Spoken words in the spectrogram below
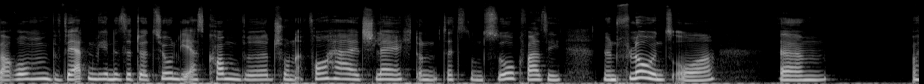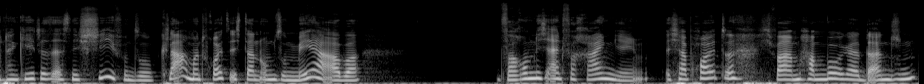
Warum bewerten wir eine Situation, die erst kommen wird, schon vorher als schlecht und setzen uns so quasi einen Flow ins Ohr? Ähm, und dann geht es erst nicht schief und so. Klar, man freut sich dann umso mehr, aber warum nicht einfach reingehen? Ich habe heute, ich war im Hamburger Dungeon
